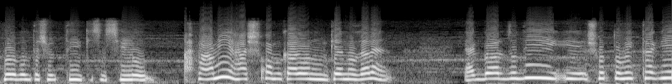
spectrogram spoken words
ঘর বলতে সত্যি কিছু ছিল। আমি হাসলাম, কারণ কেন জানেন? একবার যদি সত্য মিথ্যাকে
